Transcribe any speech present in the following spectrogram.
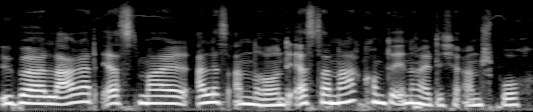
überlagert erstmal alles andere. Und erst danach kommt der inhaltliche Anspruch.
